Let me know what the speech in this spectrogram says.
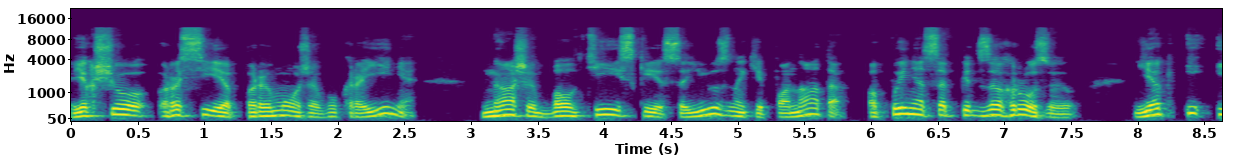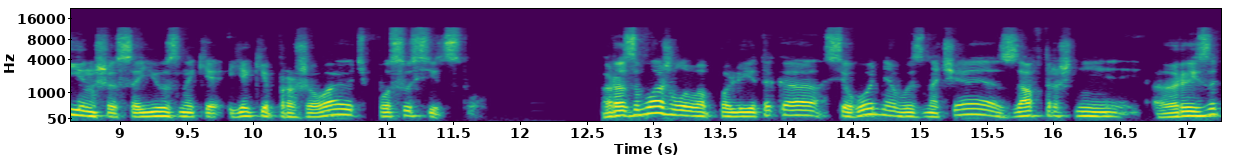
якщо Росія переможе в Україні, наші Балтійські союзники по НАТО опиняться під загрозою, як і інші союзники, які проживають по сусідству. Розважлива політика сьогодні визначає завтрашній ризик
